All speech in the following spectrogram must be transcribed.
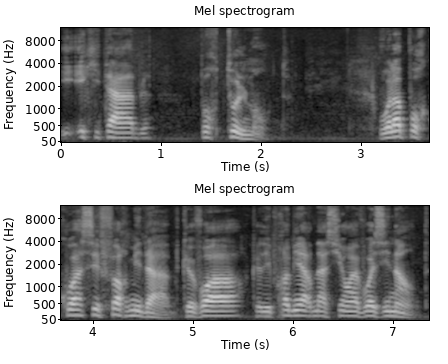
et équitable pour tout le monde. Voilà pourquoi c'est formidable que voir que les Premières Nations avoisinantes,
